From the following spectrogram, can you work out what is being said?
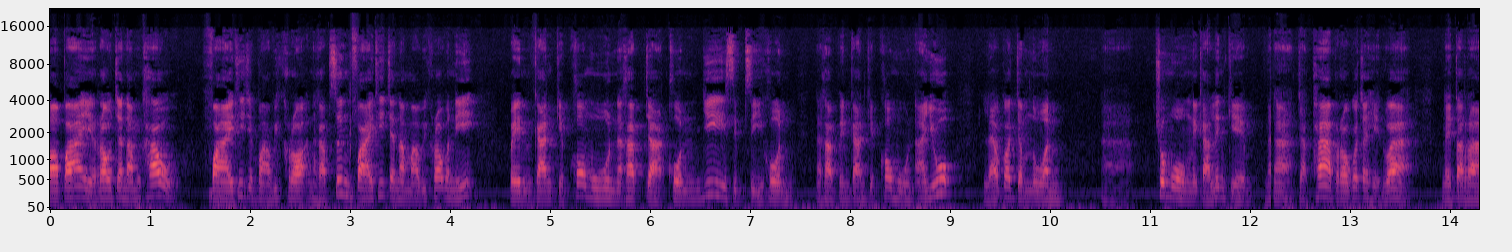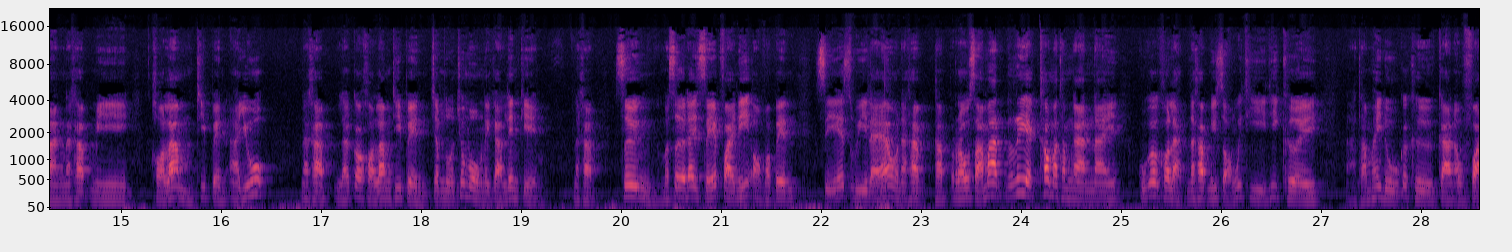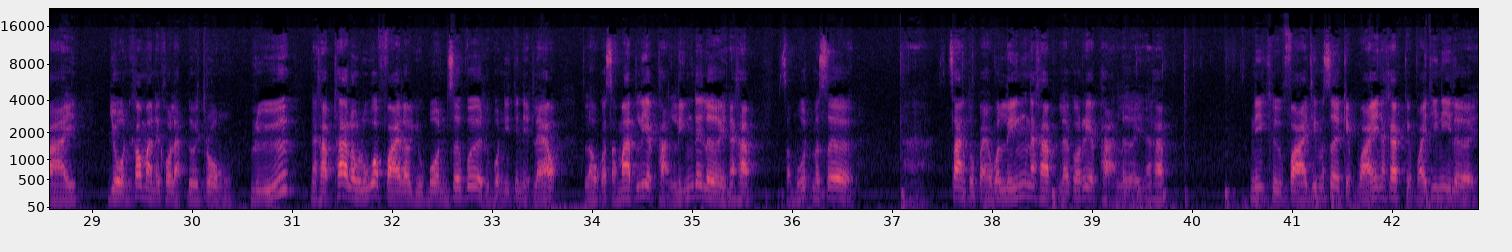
ต่อไปเราจะนำเข้าไฟล์ที่จะมาวิเคราะห์นะครับ ซึ่งไฟล์ที่จะนำมาวิเคราะห์วันนี้ เป็นการเก็บข้อมูลนะครับจากคน 24 คนนะครับ เป็นการเก็บข้อมูลอายุ แล้วก็จำนวนชั่วโมงในการเล่นเกมนะจากภาพเราก็จะเห็นว่าในตารางนะครับมีคอลัมน์ที่เป็นอายุนะครับ แล้วก็คอลัมน์ที่เป็นจำนวนชั่วโมงในการเล่นเกมนะครับ ซึ่งมาเซอร์ได้เซฟไฟล์นี้ออกมาเป็น CSV แล้วนะครับครับเราสามารถเรียกเข้ามาทำงานใน Google Colab นะครับ มี 2 วิธีที่เคยทำให้ดูก็คือการเอาไฟล์ โยนเข้ามาใน Colab โดยตรง หรือนะครับถ้าเรารู้ว่าไฟล์เราอยู่บนเซิร์ฟเวอร์หรือบนอินเทอร์เน็ตแล้ว เราก็สามารถเรียกผ่านลิงก์ได้เลยนะครับ สมมุติมาเซอร์สร้างตัวแปรว่าลิงก์นะครับแล้วก็เรียกผ่านเลยนะครับ นี่คือไฟล์ที่มาเซอร์เก็บไว้นะครับ เก็บไว้ที่นี่เลย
